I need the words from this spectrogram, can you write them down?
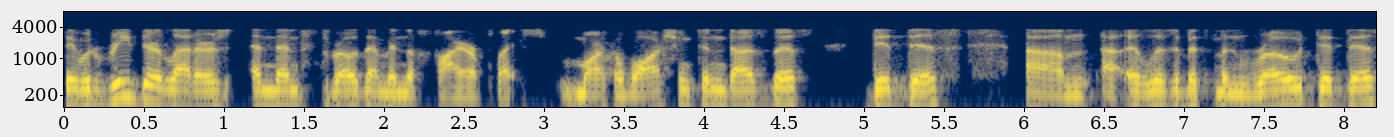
they would read their letters and then throw them in the fireplace. Martha washington does this did this um, uh, Elizabeth Monroe did this,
